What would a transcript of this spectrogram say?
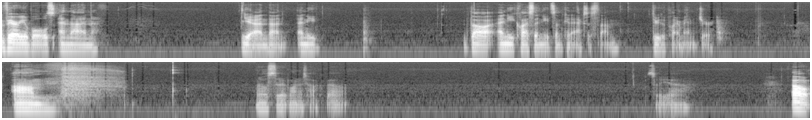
variables, and then yeah, and then any the any class that needs them can access them through the player manager. Um, what else did I want to talk about? So yeah. Oh,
